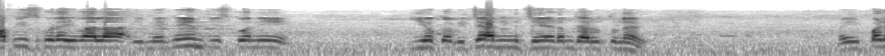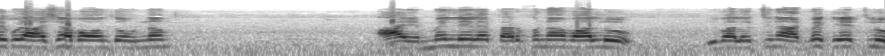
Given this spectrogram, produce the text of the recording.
ఆఫీస్ కూడా ఇవాళ ఈ నిర్ణయం తీసుకొని ఈ యొక్క విచారణను చేయడం జరుగుతున్నది. మేము ఇప్పటికి కూడా ఆశాభావంతో ఉన్నాం. ఆ ఎమ్మెల్యేల తరఫున వాళ్ళు ఇవాళ వచ్చిన అడ్వకేట్లు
